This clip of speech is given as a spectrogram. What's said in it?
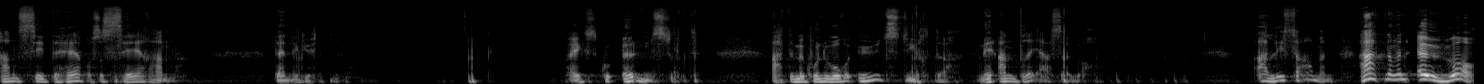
han sitter her, og så ser han denne gutten. Og Jeg skulle ønsket at vi kunne vært utstyrte med Andreas-øyne. Alle sammen. Hatt noen øyne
